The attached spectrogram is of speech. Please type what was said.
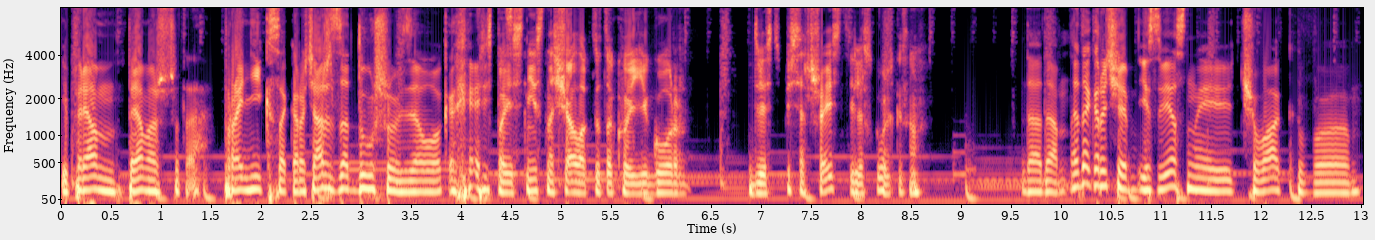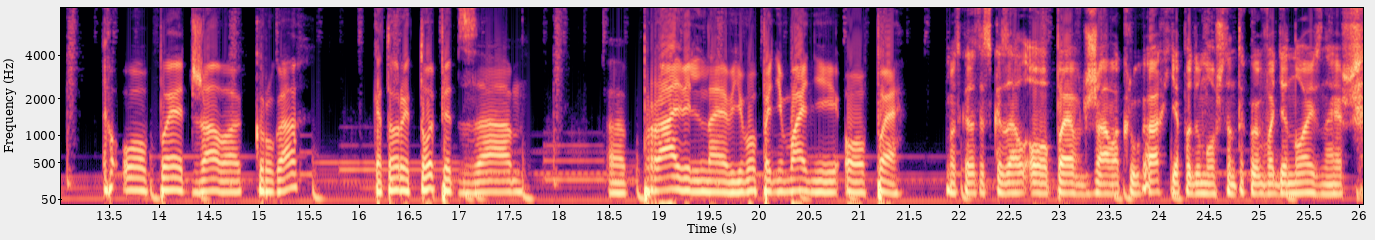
и прям, прямо что-то проникся, короче, аж за душу взяло, как говорится. Поясни сначала, кто такой Егор 256 или сколько там? Да-да. Это, короче, известный чувак в ОП Java кругах, который топит за э, правильное в его понимании ОП. Вот когда ты сказал ОП в Java кругах, я подумал, что он такой водяной, знаешь.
